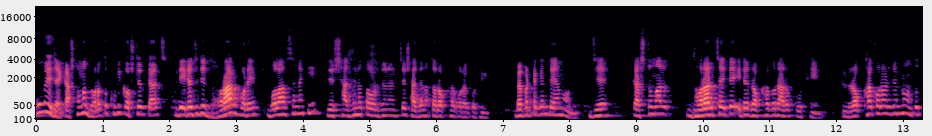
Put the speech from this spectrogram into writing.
কমে যায় কাস্টমার ধরা তো খুবই কষ্টের কাজ, কিন্তু এটা যদি ধরার পরে বলা আছে নাকি যে স্বাধীনতা অর্জনের চেয়ে স্বাধীনতা রক্ষা করা কঠিন? ব্যাপারটা কিন্তু এমন যে কাস্টমার ধরার চাইতে এটা রক্ষা করা আরও কঠিন। রক্ষা করার জন্য অন্তত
